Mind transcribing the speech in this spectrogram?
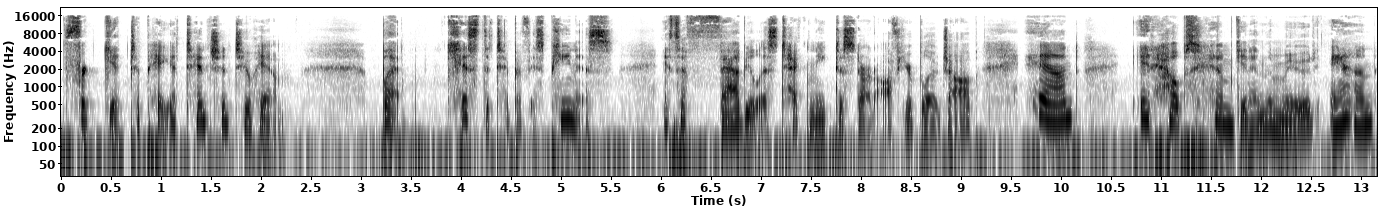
forget to pay attention to him. But kiss the tip of his penis. It's a fabulous technique to start off your blowjob, and it helps him get in the mood. And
